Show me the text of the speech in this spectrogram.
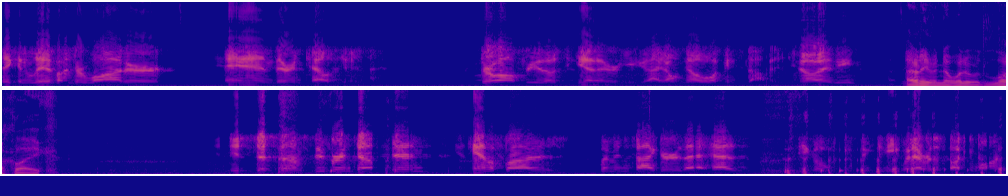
They can live underwater, and they're intelligent. Throw all three of those together, you, I don't know what can stop it. You know what I mean? I don't even know what it would look like. It's just some super intelligent, swimming tiger that has. You can eat whatever the fuck you want.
